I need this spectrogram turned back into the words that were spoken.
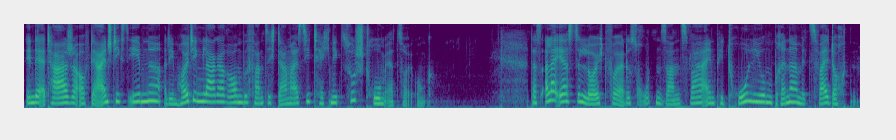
In der Etage auf der Einstiegsebene, dem heutigen Lagerraum, befand sich damals die Technik zur Stromerzeugung. Das allererste Leuchtfeuer des Roten Sands war ein Petroleumbrenner mit zwei Dochten.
